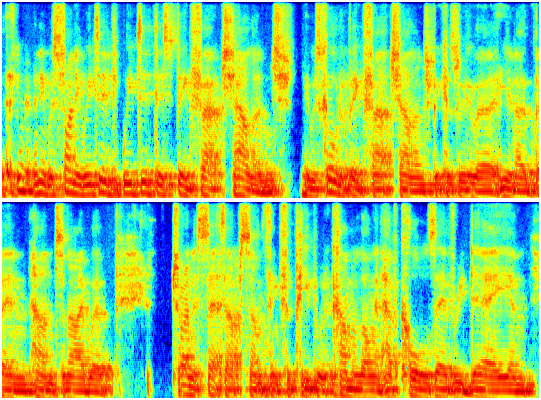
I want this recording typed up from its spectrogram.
And it was funny. We did we did this big fat challenge. It was called a big fat challenge because we were, you know, Ben Hunt and I were trying to set up something for people to come along and have calls every day and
